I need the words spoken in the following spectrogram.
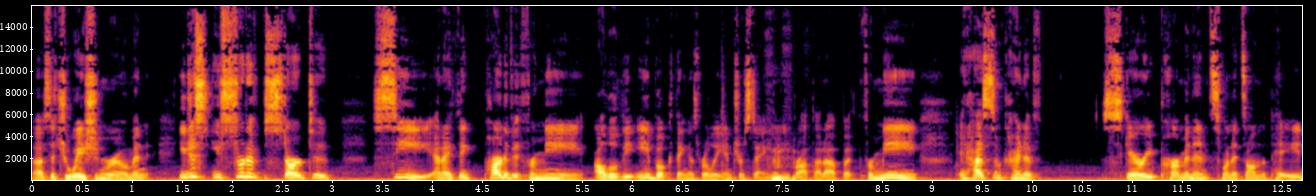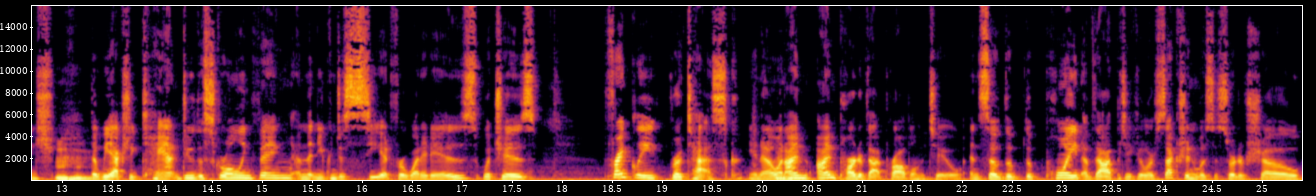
uh, situation room. And you just you sort of start to see and i think part of it for me although the ebook thing is really interesting that you brought that up but for me it has some kind of scary permanence when it's on the page mm-hmm. that we actually can't do the scrolling thing and that you can just see it for what it is which is frankly grotesque you know and mm-hmm. i'm i'm part of that problem too. And so the the point of that particular section was to sort of show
